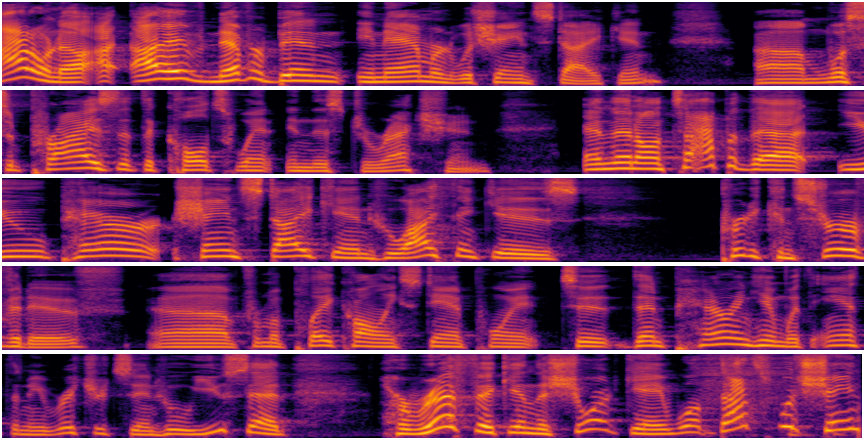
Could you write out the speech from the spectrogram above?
I don't know. I, I have never been enamored with Shane Steichen. Um, was surprised that the Colts went in this direction. And then on top of that, you pair Shane Steichen, who I think is pretty conservative uh, from a play calling standpoint, to then pairing him with Anthony Richardson, who you said horrific in the short game. Well, that's what Shane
